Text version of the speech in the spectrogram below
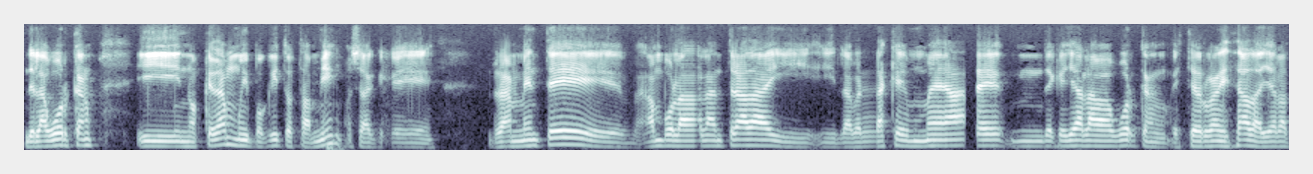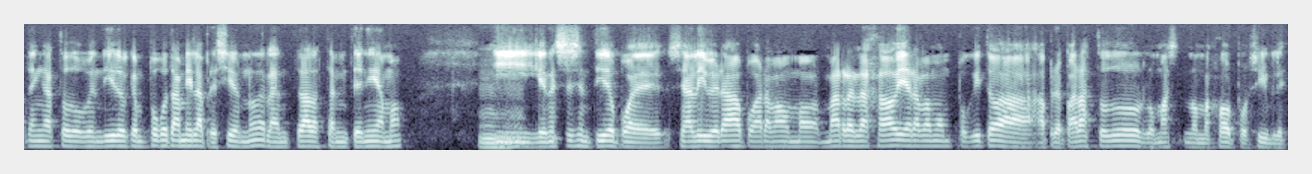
de la WordCamp. Y nos quedan muy poquitos también. O sea que realmente han volado la entrada y, la verdad es que un mes antes de que ya la WordCamp esté organizada, ya la tengas todo vendido, que un poco también la presión ¿no? de las entradas también teníamos. Y en ese sentido, pues se ha liberado, pues ahora vamos más relajados y ahora vamos un poquito a, preparar todo lo más lo mejor posible.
